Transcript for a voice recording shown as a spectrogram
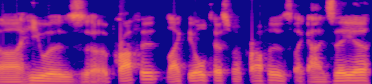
Uh, he was a prophet, like the Old Testament prophets, like Isaiah,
